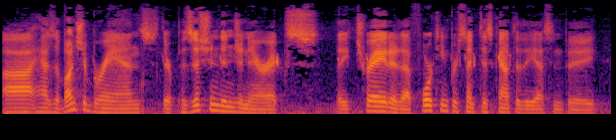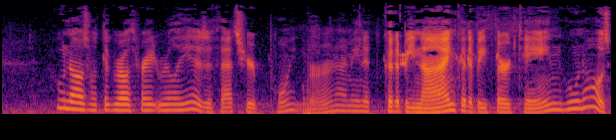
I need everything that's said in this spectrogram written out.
uh, has a bunch of brands. They're positioned in generics. They trade at a 14% discount to the S&P. Who knows what the growth rate really is? If that's your point, Vern. I mean, it, could it be nine? Could it be thirteen? Who knows?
